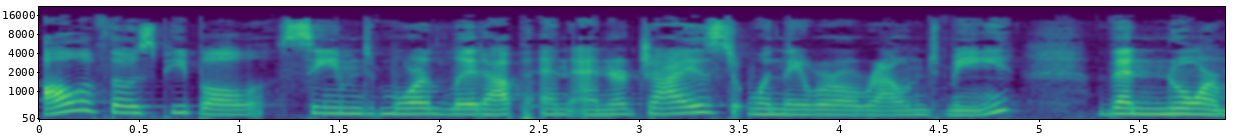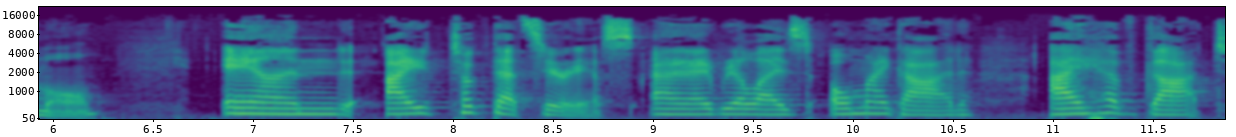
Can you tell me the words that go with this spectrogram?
all of those people seemed more lit up and energized when they were around me than normal. And I took that serious and I realized, "Oh my god, I have got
